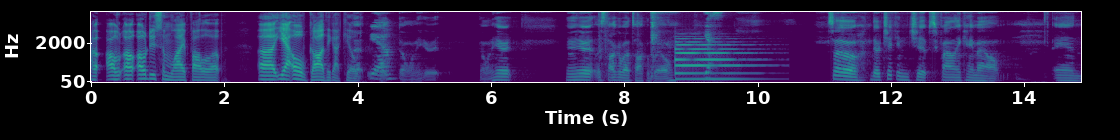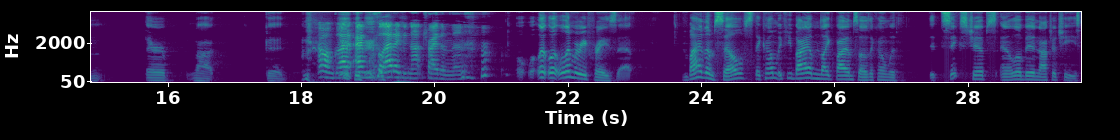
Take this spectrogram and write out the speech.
I'll, I'll I'll I'll do some live follow up. Uh, yeah. Oh God, they got killed. that, Yeah. that- don't want to hear it. Don't want to hear it. You wanna hear it? Let's talk about Taco Bell. So their chicken chips finally came out, and they're not good. Oh, I'm glad. I'm glad I did not try them then. let, let- let me rephrase that. By themselves, they come. If you buy them like by themselves, they come with six chips and a little bit of nacho cheese.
